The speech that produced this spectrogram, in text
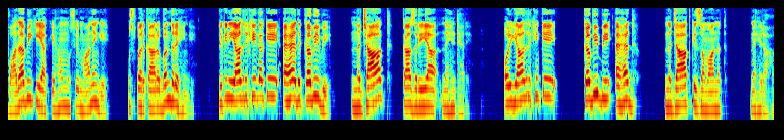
وعدہ بھی کیا کہ ہم اسے مانیں گے، اس پر کار بند رہیں گے۔ لیکن یاد رکھیے گا کہ عہد کبھی بھی نجات کا ذریعہ نہیں ٹھہرے۔ اور یاد رکھیں کہ کبھی بھی عہد نجات کی ضمانت نہیں رہا۔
